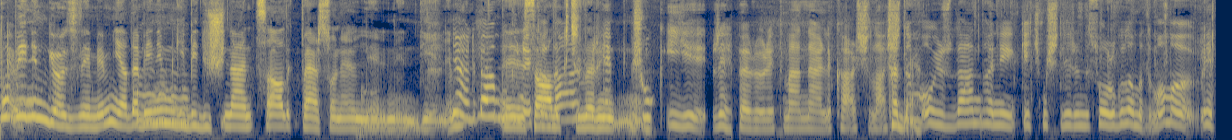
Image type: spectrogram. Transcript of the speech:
Bu benim gözlemim ya da benim gibi düşünen sağlık personellerinin diyelim. Yani ben bugüne e, kadar sağlıkçıların hep çok iyi rehber öğretmenlerle karşılaştım. Tabii. O yüzden hani geçmişlerini sorgulamadım ama hep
